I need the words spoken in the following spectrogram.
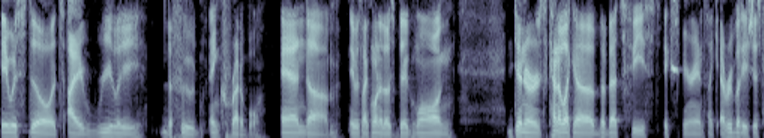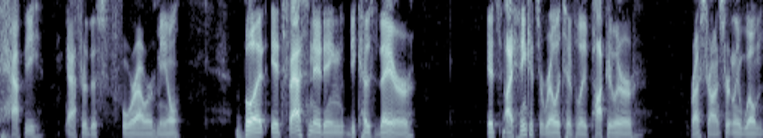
it was still it's I really the food incredible. And um it was like one of those big long dinners, kind of like a Babette's feast experience. Like everybody's just happy after this 4-hour meal. But it's fascinating because there it's I think it's a relatively popular restaurant, certainly well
